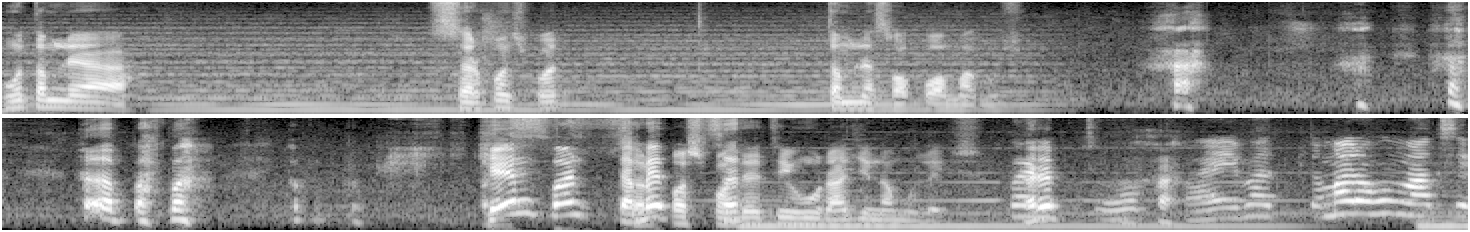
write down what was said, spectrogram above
હું તમને આ સરપંચ પદ તમને સોંપવા માંગુ છું. કેમ પણ તમે પદેથી હું રાજીનામું લઈશ. અરે, ભાઈ એમાં તમારો શું માગશે?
